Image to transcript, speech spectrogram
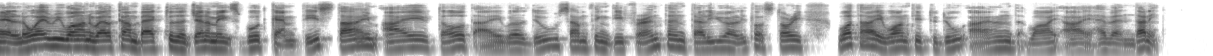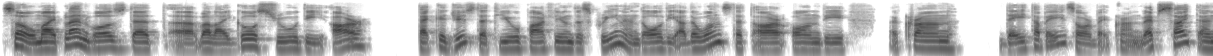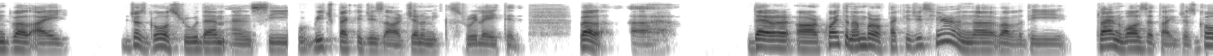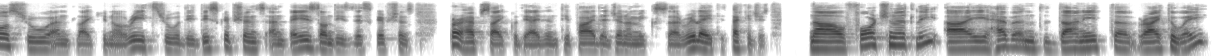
Hello everyone, welcome back to the Genomics Bootcamp. This time I thought I will do something different and tell you a little story what I wanted to do and why I haven't done it. So my plan was that, uh, well, I go through the R packages that you partly on the screen and all the other ones that are on the CRAN database or CRAN website. And well, I just go through them and see which packages are genomics related. Well, uh, there are quite a number of packages here, and uh, well, the plan was that I just go through and like, you know, read through the descriptions and based on these descriptions, perhaps I could identify the genomics uh, related packages. Now, fortunately, I haven't done it uh, right away.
